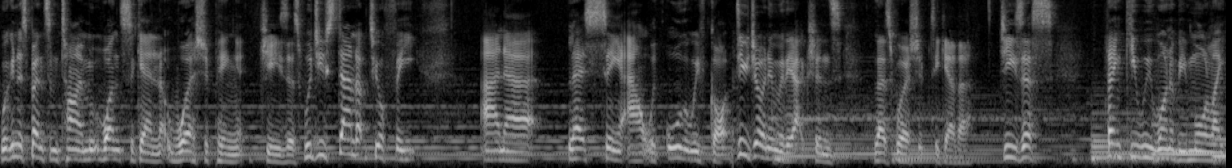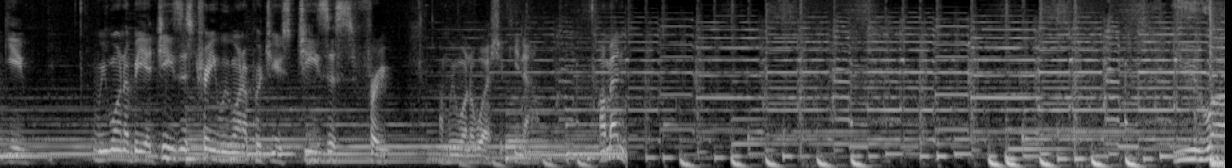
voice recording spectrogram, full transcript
We're going to spend some time once again worshipping Jesus. Would you stand up to your feet and uh, let's sing it out with all that we've got? Do join in with the actions. Let's worship together. Jesus, Thank you. We want to be more like you. We want to be a Jesus tree. We want to produce Jesus fruit. And we want to worship you now. Amen. You are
